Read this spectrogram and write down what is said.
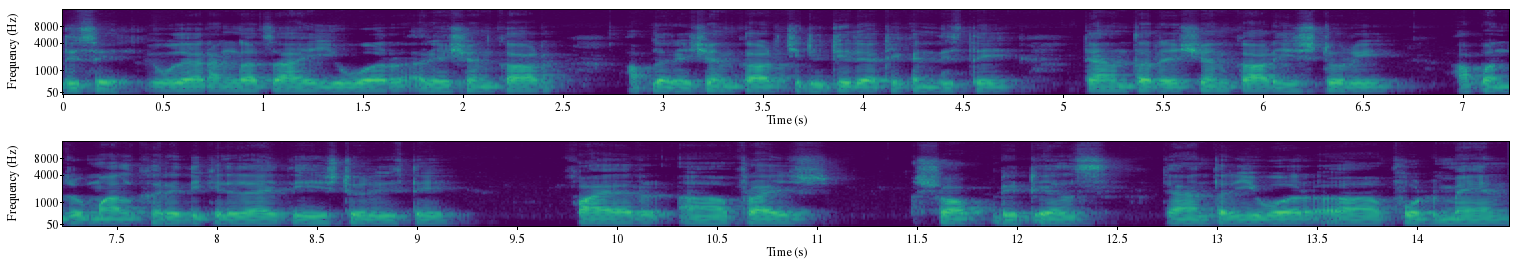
दिसेल. पिवळ्या रंगाचं आहे युवर रेशन कार्ड आपलं रेशन कार्डची डिटेल या ठिकाणी दिसते. त्यानंतर रेशन कार्ड हिस्टोरी आपण जो माल खरेदी केलेला आहे ती हिस्टोरी दिसते. फायर प्राईज शॉप डिटेल्स त्यानंतर युवर फूडमॅन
